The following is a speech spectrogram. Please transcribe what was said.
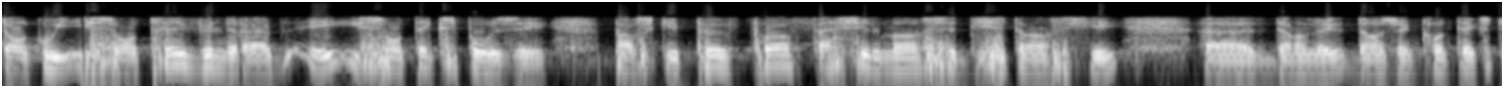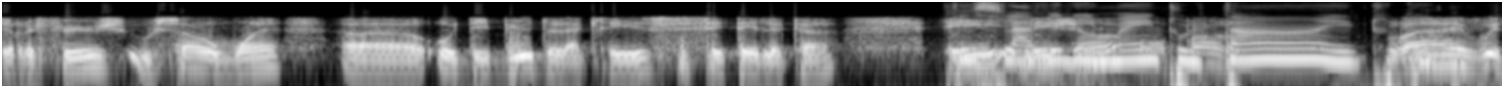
Donc oui, ils sont très vulnérables et ils sont exposés parce qu'ils peuvent pas facilement se distancier euh, dans, le, dans un contexte de refuge où ça, au moins, euh, au début de la crise, c'était le cas. Et se laver les, mains tout le temps et tout. Ouais, oui,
